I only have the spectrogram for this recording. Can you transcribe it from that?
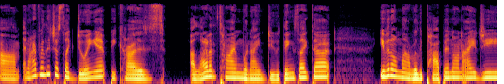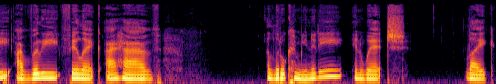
Um, and I really just like doing it because a lot of the time when I do things like that, even though I'm not really popping on IG, I really feel like I have a little community in which like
